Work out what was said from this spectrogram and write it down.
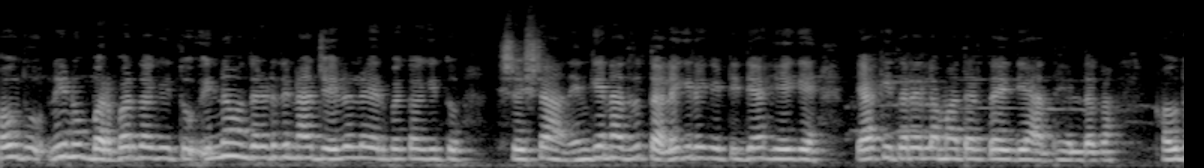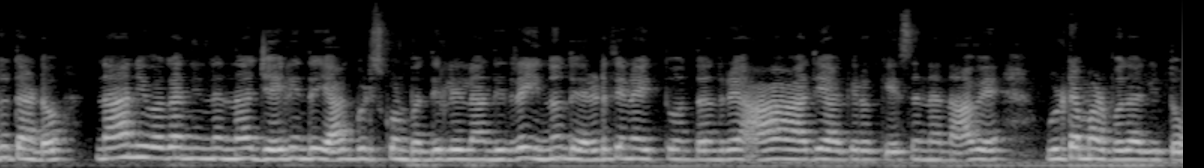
ಹೌದು ನೀನು ಬರಬಾರ್ದಾಗಿತ್ತು. ಇನ್ನೂ ಒಂದೆರಡು ದಿನ ಜೈಲಲ್ಲೇ ಇರಬೇಕಾಗಿತ್ತು ಶ್ರೇಷ್ಠ, ನಿನಗೇನಾದರೂ ತಲೆಗಿಲೆ ಕೆಟ್ಟಿದ್ಯಾ? ಹೇಗೆ? ಯಾಕೆ ಈ ಥರ ಎಲ್ಲ ಮಾತಾಡ್ತಾ ಇದೆಯಾ ಅಂತ ಹೇಳಿದಾಗ, ಹೌದು ತಾಂಡೋ ನಾನು ಇವಾಗ ನಿನ್ನನ್ನು ಜೈಲಿಂದ ಯಾಕೆ ಬಿಡಿಸ್ಕೊಂಡು ಬಂದಿರಲಿಲ್ಲ ಅಂದಿದ್ರೆ ಇನ್ನೊಂದು ಎರಡು ದಿನ ಇತ್ತು ಅಂತಂದರೆ ಆ ಆದಿ ಆಗಿರೋ ಕೇಸನ್ನು ನಾವೇ ಉಲ್ಟಾ ಮಾಡ್ಬೋದಾಗಿತ್ತು.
